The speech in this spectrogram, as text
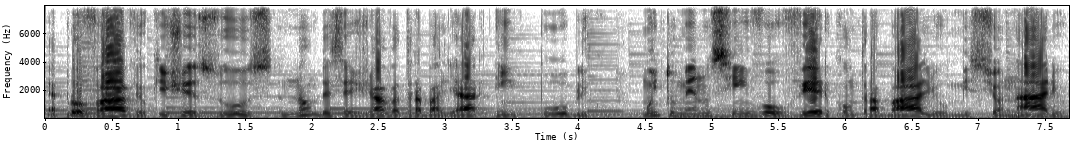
É provável que Jesus não desejava trabalhar em público, muito menos se envolver com trabalho missionário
